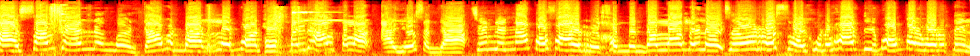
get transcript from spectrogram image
คา 319,000 บาท เลนพร6ไปเท้าตลาดอายุสัญญาชิมลิงก์หน้าโปรไฟล์หรือคอมเมนต์ด้านล่างได้เลย ซื้อรถสวยคุณภาพดีพร้อมไปวารติน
